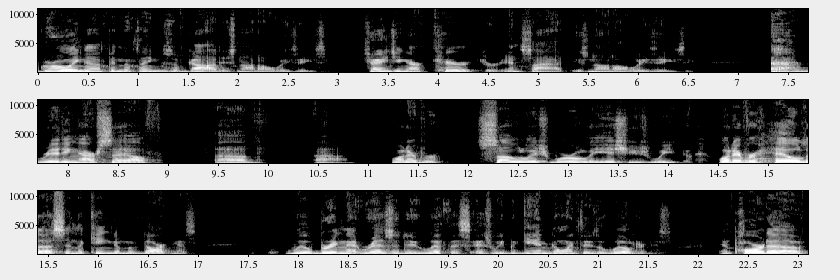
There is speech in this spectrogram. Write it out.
Growing up in the things of God is not always easy. Changing our character inside is not always easy. Ridding ourselves of uh, whatever soulish, worldly issues we, whatever held us in the kingdom of darkness, we'll bring that residue with us as we begin going through the wilderness. And part of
